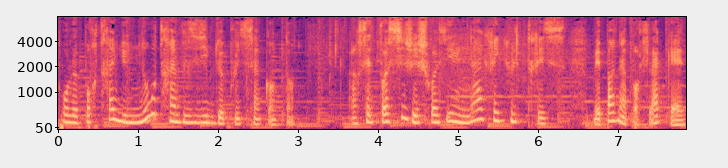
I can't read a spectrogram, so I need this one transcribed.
pour le portrait d'une autre invisible de plus de 50 ans. Alors cette fois-ci, j'ai choisi une agricultrice, mais pas n'importe laquelle.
